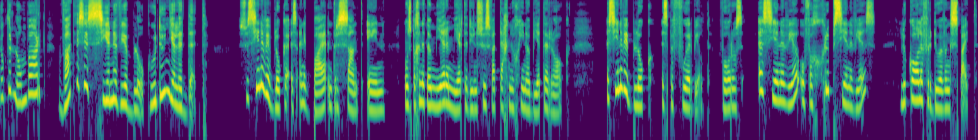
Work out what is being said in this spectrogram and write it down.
Dr Lombard, wat is 'n senuweeblok? Hoe doen julle dit? So senuweeblokke is eintlik baie interessant en ons begin dit nou meer en meer te doen soos wat tegnologie nou beter raak. 'n Senuweeblok is byvoorbeeld waar ons 'n senuwee of 'n groep senuwees lokale verdowing spuit.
